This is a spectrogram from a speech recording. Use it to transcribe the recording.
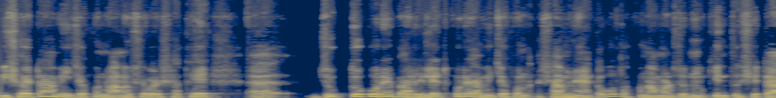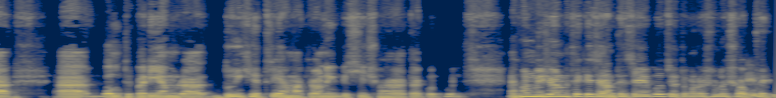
বিষয়টা আমি যখন মানুষ সেবার সাথে আহ, যুক্ত করে বা রিলেট করে আমি যখন সামনে আগাবো তখন আমার জন্য কিন্তু সেটা আহ, বলতে পারি আমরা দুই ক্ষেত্রে আমাকে অনেক বেশি সহায়তা করবে। এখন মিশন থেকে জানতে চাইব যে তোমার আসলে সব থেকে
